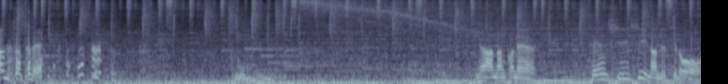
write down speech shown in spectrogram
らんくなったね。いやーなんかね 1000cc なんですけど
